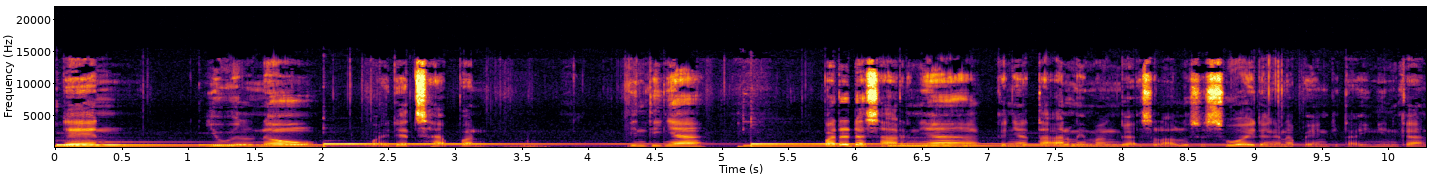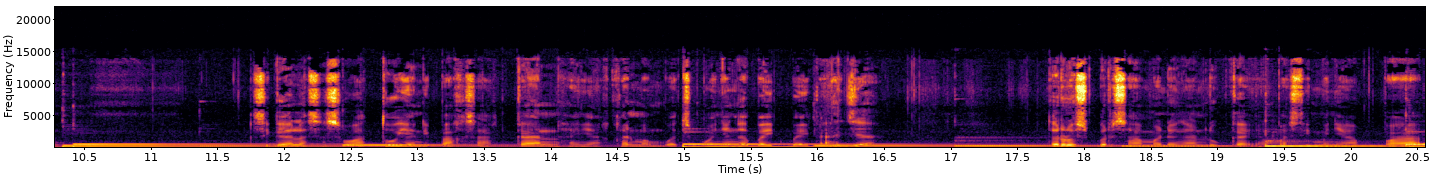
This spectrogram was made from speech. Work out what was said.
then you will know why that's happen. Intinya, pada dasarnya kenyataan memang gak selalu sesuai dengan apa yang kita inginkan. Segala sesuatu yang dipaksakan hanya akan membuat semuanya nggak baik-baik aja. Terus bersama dengan luka yang pasti menyapa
